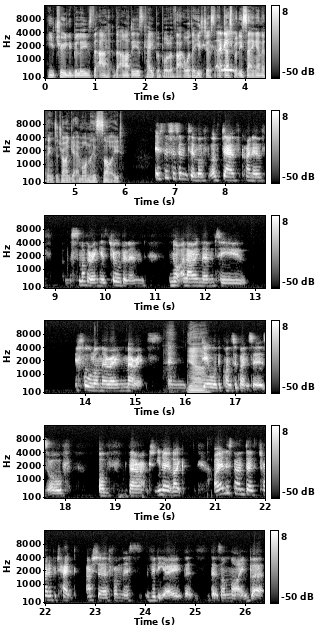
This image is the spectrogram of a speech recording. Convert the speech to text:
he truly believes that uh, that Aadi is capable of that, or whether he's just uh, mean- desperately saying anything to try and get him on his side. Is this a symptom of, of Dev kind of smothering his children and not allowing them to fall on their own merits and Yeah. deal with the consequences of of their action? You know, like I understand Dev trying to protect Asha from this video that's that's online, but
